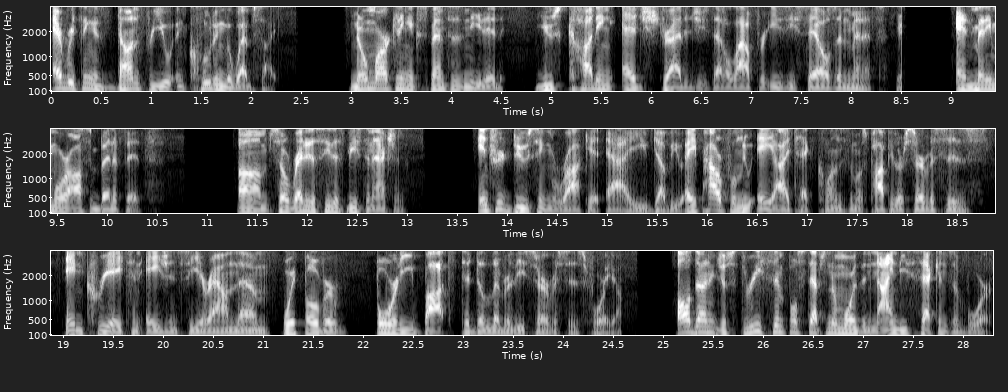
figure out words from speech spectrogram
Everything is done for you, including the website. No marketing expenses needed. Use cutting edge strategies that allow for easy sales in minutes and many more awesome benefits. Um, so ready to see this beast in action. Introducing Rocket AIW, a powerful new AI tech clones the most popular services and creates an agency around them with over 40 bots to deliver these services for you. All done in just three simple steps, no more than 90 seconds of work.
